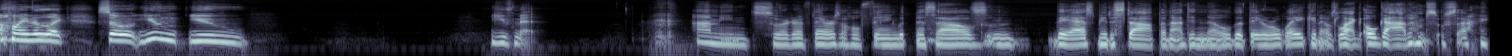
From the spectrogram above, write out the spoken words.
Alwine is like, so you you you've met. I mean, sort of. There was a whole thing with missiles, and they asked me to stop, and I didn't know that they were awake, and I was like, "Oh God, I'm so sorry."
